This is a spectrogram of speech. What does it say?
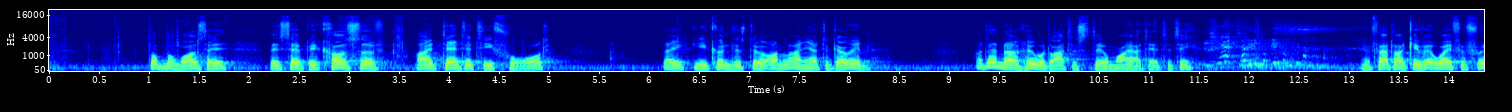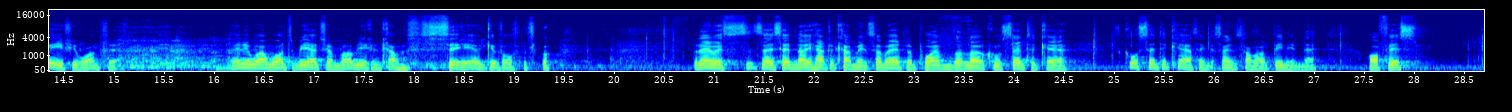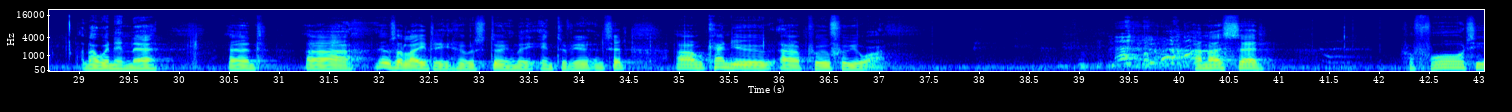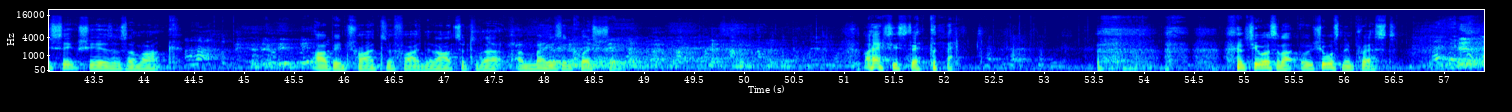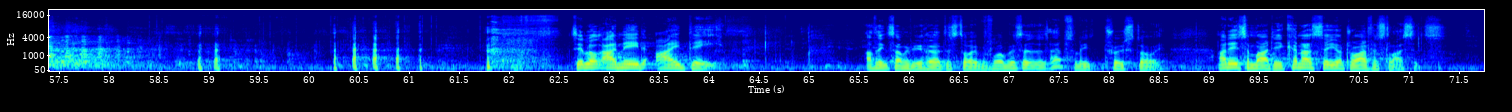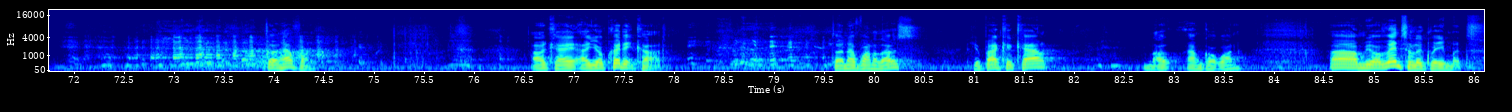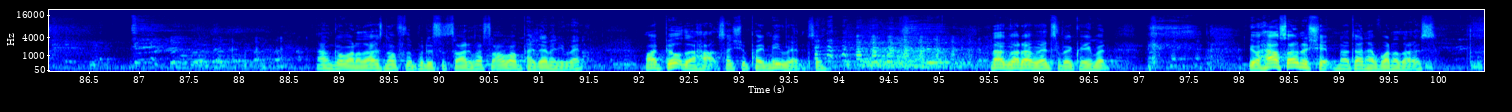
The problem was they, they said because of identity fraud, they, you couldn't just do it online, you had to go in. I don't know who would like to steal my identity. In fact, I'll give it away for free if you want it. Anyone want to be Ajahn Bob, you can come and sit here and give all the talk. But anyway, they said, no, you have to come in. So I made an appointment with the local centre care. It's called centre care, I think. It's the only time I've been in there, office. And I went in there, and uh, there was a lady who was doing the interview and said, um, can you uh, prove who you are? and I said, for 46 years as a monk, I've been trying to find an answer to that amazing question. I actually said that. and she wasn't, she wasn't impressed. said, look, I need ID. I think some of you heard the story before, but it's an absolutely true story. I need some ID. Can I see your driver's license? Don't have one. Okay, uh, your credit card? Don't have one of those? Your bank account? No, I haven't got one. Um, your rental agreement. I haven't got one of those, not for the Buddhist Society of. I won't pay them any rent. I built their hut, so they should pay me rent. So. no, I've got no rental agreement. your house ownership. No, I don't have one of those.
